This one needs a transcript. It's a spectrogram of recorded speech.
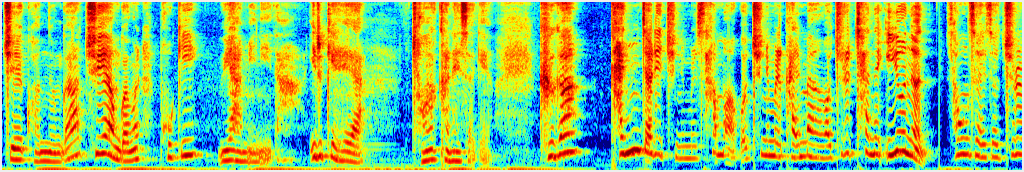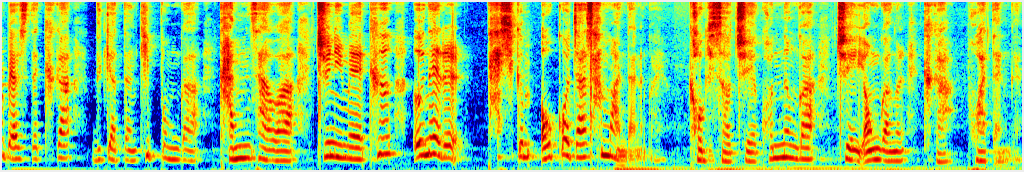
주의 권능과 주의 영광을 보기 위함이니다. 이렇게 해야 정확한 해석이에요. 그가 간절히 주님을 사모하고 주님을 갈망하고 주를 찾는 이유는 성서에서 주를 배웠을 때 그가 느꼈던 기쁨과 감사와 주님의 그 은혜를 다시금 얻고자 사모한다는 거예요. 거기서 주의 권능과 주의 영광을 그가 보았다는 거예요.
